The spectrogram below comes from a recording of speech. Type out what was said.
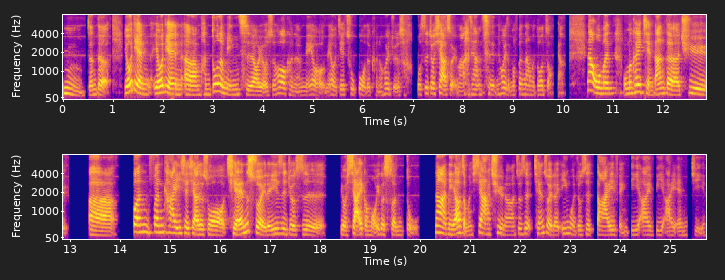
嗯，真的有点有点呃，很多的名词哦，有时候可能没有没有接触过的，可能会觉得说不是就下水吗？这样子你会怎么分那么多种？这样，那我们我们可以简单的去呃分分开一些下，就说潜水的意思就是有下一个某一个深度，那你要怎么下去呢？就是潜水的英文就是 diving，d i v i n g。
